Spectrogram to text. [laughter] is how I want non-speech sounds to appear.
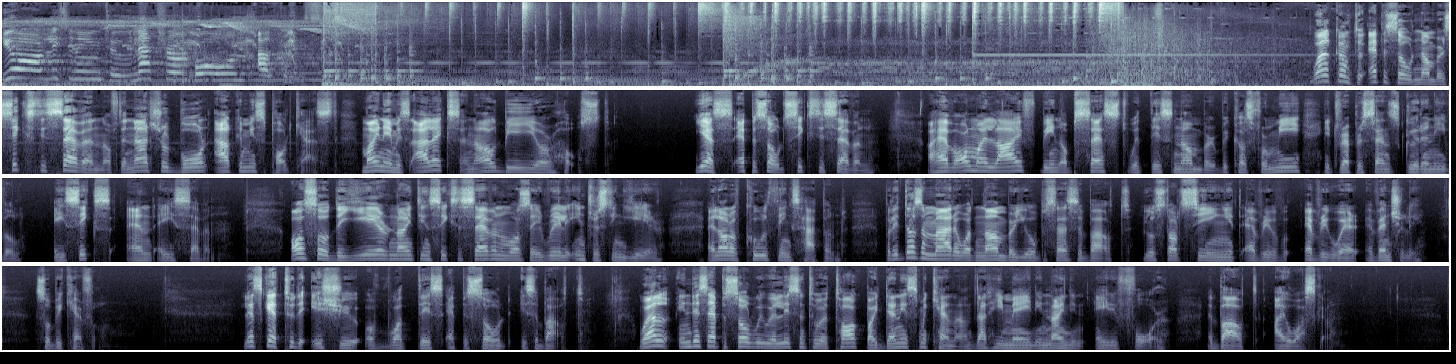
You are listening to Natural Born Alchemist. Welcome to episode number 67 of the Natural Born Alchemist podcast. My name is Alex and I'll be your host. Yes, episode 67. I have all my life been obsessed with this number because for me it represents good and evil, a 6 and a 7. Also, the year 1967 was a really interesting year. A lot of cool things happened. But it doesn't matter what number you obsess about, you'll start seeing it every, everywhere eventually. So be careful. Let's get to the issue of what this episode is about. Well, in this episode, we will listen to a talk by Dennis McKenna that he made in 1984 about ayahuasca.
